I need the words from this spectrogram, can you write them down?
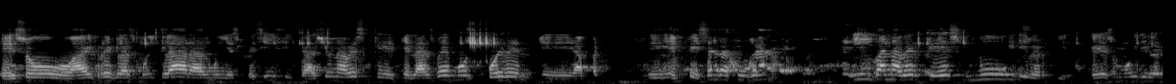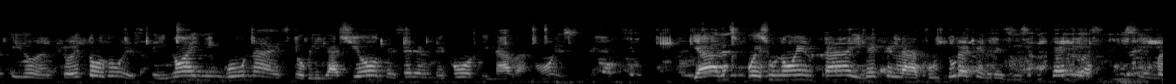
eso hay reglas muy claras, muy específicas y una vez que, las vemos pueden eh, eh, empezar a jugar y van a ver que es muy divertido, que es muy divertido dentro de todo, este, y no hay ninguna este, obligación de ser el mejor ni nada, ¿no? Este, ya después uno entra y ve que la cultura ajedrecística es vastísima,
